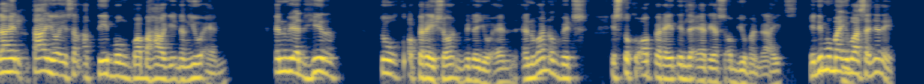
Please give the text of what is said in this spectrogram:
Dahil tayo ay isang aktibong babahagi ng UN and we adhere to cooperation with the UN and one of which is to cooperate in the areas of human rights. Hindi mo maiwasan yan eh.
